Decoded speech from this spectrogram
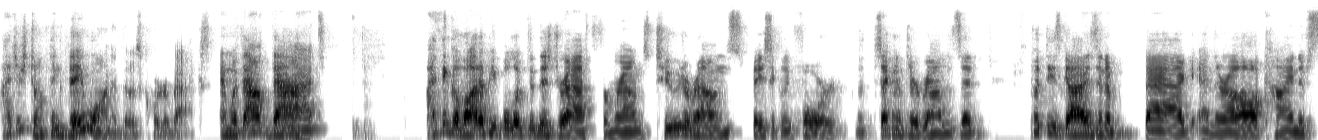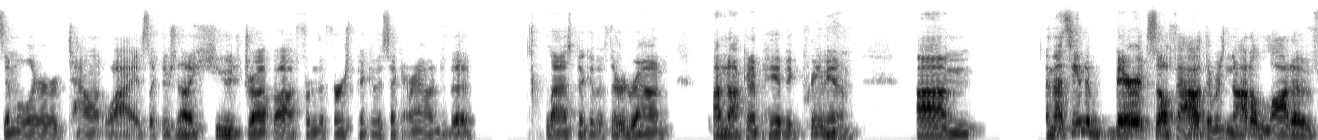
I just don't think they wanted those quarterbacks. And without that, I think a lot of people looked at this draft from rounds two to rounds basically four, the second and third round, and said, put these guys in a bag and they're all kind of similar talent wise. Like there's not a huge drop off from the first pick of the second round to the last pick of the third round. I'm not going to pay a big premium. Um, and that seemed to bear itself out. There was not a lot of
